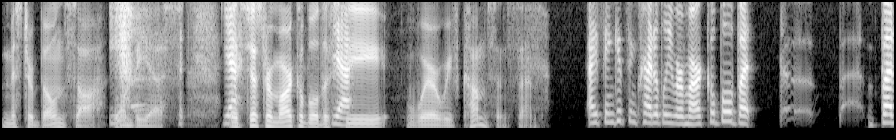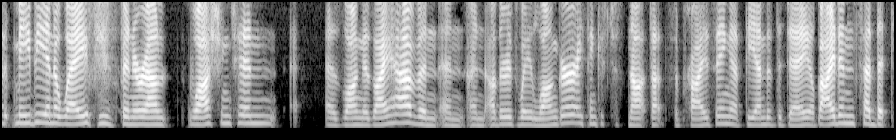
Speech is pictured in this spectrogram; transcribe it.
Mr. Bonesaw, yeah. MBS. yeah. It's just remarkable to yes. see where we've come since then. I think it's incredibly remarkable, but uh, but maybe in a way, if you've been around Washington as long as I have and, and, and others way longer, I think it's just not that surprising at the end of the day. Biden said that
